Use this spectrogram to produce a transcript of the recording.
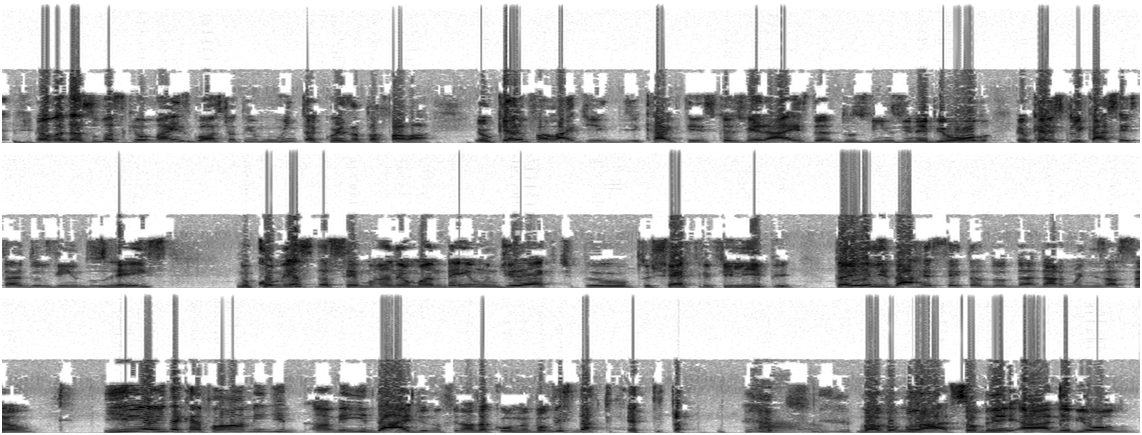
é uma das uvas que eu mais gosto, eu tenho muita coisa para falar. Eu quero falar de, de características gerais da, dos vinhos de Nebbiolo, eu quero explicar essa história do vinho dos reis. No começo da semana eu mandei um direct pro, pro chefe Felipe, para ele dar a receita do, da, da harmonização. E ainda quero falar uma, amenidade no final da coluna. Vamos ver se dá tempo, tá? Tá. Mas vamos lá, sobre a Nebbiolo.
